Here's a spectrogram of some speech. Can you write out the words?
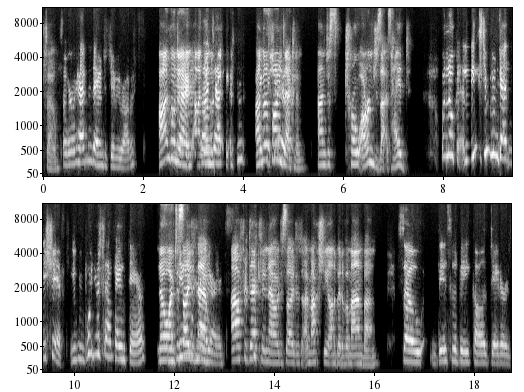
So So we're heading down to Jimmy Roberts. I'm going down. I'm going to I'm going to find. Declan and just throw oranges at his head. But look, at least you've been getting the shift. You've been putting yourself out there. No, I've decided now. yards. After Declan, now I decided I'm actually on a bit of a man ban. So this will be called daters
